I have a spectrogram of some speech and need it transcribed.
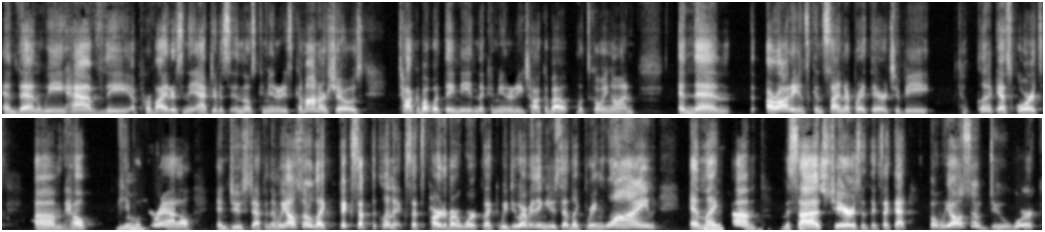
and then we have the uh, providers and the activists in those communities come on our shows, talk about what they need in the community, talk about what's going on, and then our audience can sign up right there to be clinic escorts, um, help keep with morale and do stuff. And then we also like fix up the clinics. That's part of our work. Like we do everything you said, like bring wine and like um, massage chairs and things like that. But we also do work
